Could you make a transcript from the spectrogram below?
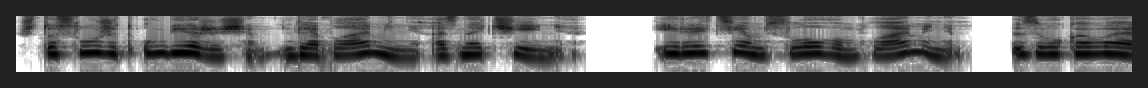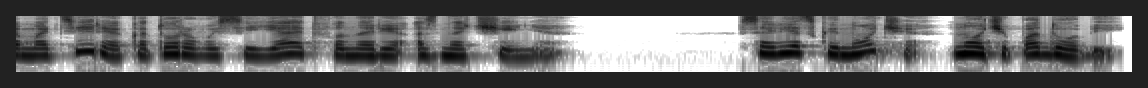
что служит убежищем для пламени означения, или тем словом пламенем, звуковая материя которого сияет в фонаре означения. В советской ночи, ночи подобий,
